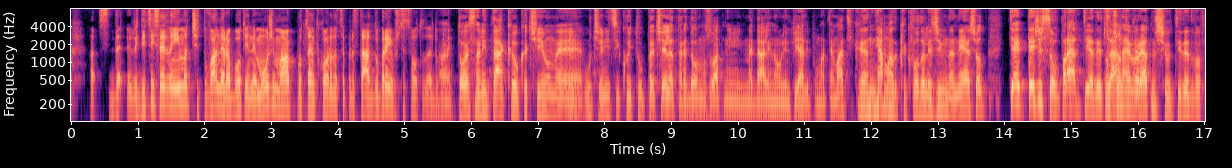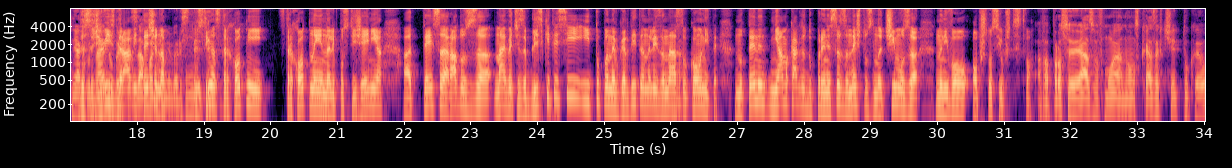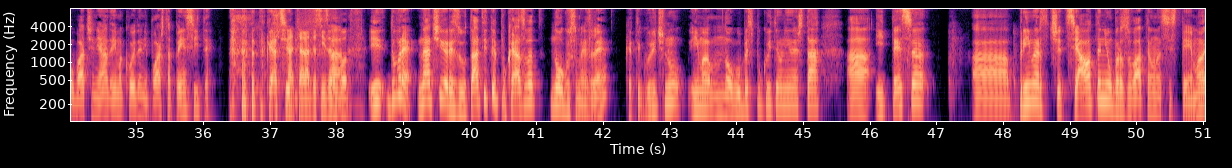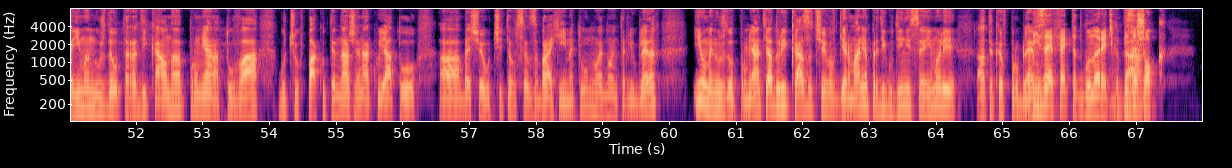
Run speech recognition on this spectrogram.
редица изследвания имат, че това не работи. Не може малък процент хора да се представят добре и обществото да е добре. А, тоест, нали, тая кълка, че имаме ученици, които печелят редовно златни медали на Олимпиади по математика, няма какво да лежим на нея, защото те, те ще се оправят тия деца, Точно така. най-вероятно ще отидат в някои да са живи и здрави, те ще на... постигнат страхотни, страхотни нали, постижения. А, те са радост за, най-вече за близките си и тупане в гърдите нали, за нас, Да. околните. Но те не, няма как да допренесат за нещо значимо за, на ниво общност и общество. А въпросът е, аз в моя анонс казах, че тук обаче няма да има кой да ни плаща пенсиите. така че... А, трябва да се изработва. И добре, значи резултатите показват много сме зле, категорично, има много безпокоителни неща а, и те са а, пример, че цялата ни образователна система има нужда от радикална промяна. Това го чух пак от една жена, която а, беше учител, се забравих името, но едно интервю гледах. Имаме нужда от промяна. Тя дори каза, че в Германия преди години са имали а, такъв проблем. Пиза ефектът го наречка. Да. Пиза шок.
